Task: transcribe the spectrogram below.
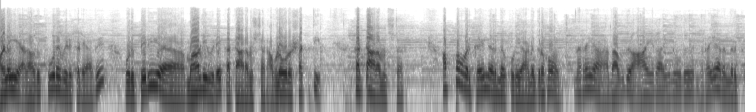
மனை அதாவது கூரை வீடு கிடையாது ஒரு பெரிய மாடி வீடே கட்ட ஆரம்பிச்சிட்டார். அவ்வளோ ஒரு சக்தி கட்ட ஆரம்பிச்சிட்டார். அப்போ அவர் கையில் இருந்தக்கூடிய அனுகிரகம் நிறையா அதாவது ஆயிரம் ஐநூறு நிறையா இருந்திருக்கு.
